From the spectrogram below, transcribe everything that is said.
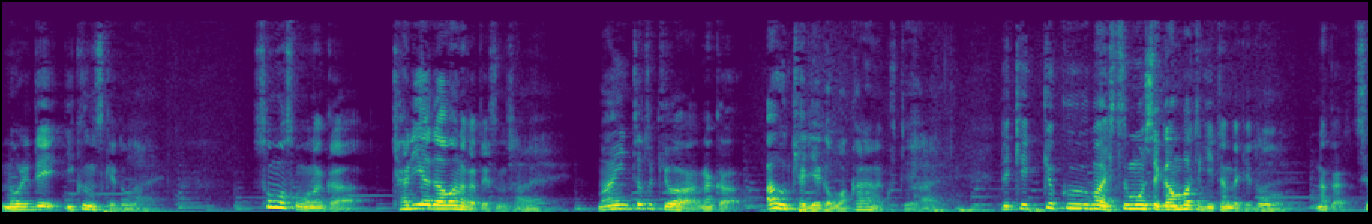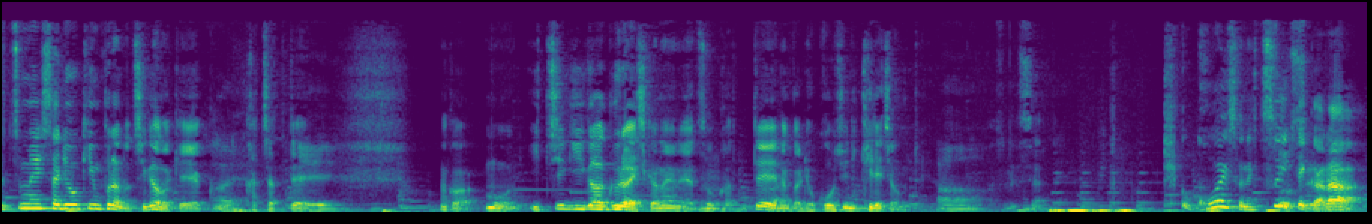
ノリで行くんですけど、はい。そもそもなんかキャリアが合わなかったりするんですよね、はい。前に行った時はなんか合うキャリアが分からなくて、はい。で結局まあ質問して頑張って聞いたんだけど、はなんか説明した料金プランと違うの契約はい。買っちゃって、えなんかもう1ギガぐらいしかないようなやつを買って、なんか旅行中に切れちゃうみたいな。えああそうですよね。結構怖いですよね。着いてから、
